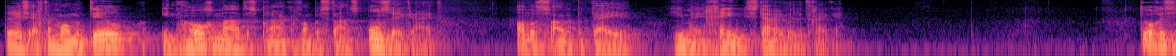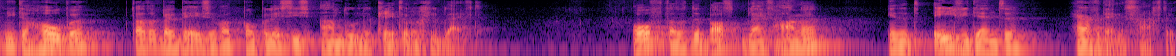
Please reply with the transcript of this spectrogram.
Er is echter momenteel in hoge mate sprake van bestaansonzekerheid. Anders zouden partijen hiermee geen stemmen willen trekken. Toch is het niet te hopen dat het bij deze wat populistisch aandoende cretologie blijft. Of dat het debat blijft hangen in het evidente herverdelingsvraagstuk.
